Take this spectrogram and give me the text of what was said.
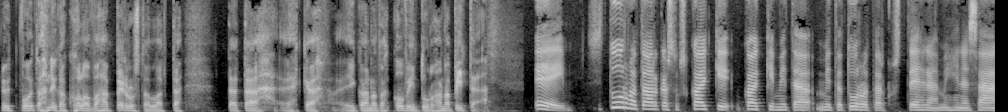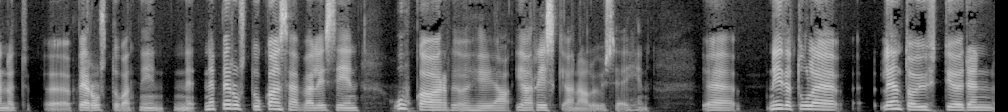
nyt voit Annika Kola vähän perustella, että tätä ehkä ei kannata kovin turhana pitää. Ei. Siis turvatarkastus, kaikki, kaikki mitä, mitä turvatarkastus tehdään, mihin ne säännöt ö, perustuvat, niin ne, ne perustuu kansainvälisiin uhka-arvioihin ja, ja riskianalyyseihin. Ö, niitä tulee lentoyhtiöiden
